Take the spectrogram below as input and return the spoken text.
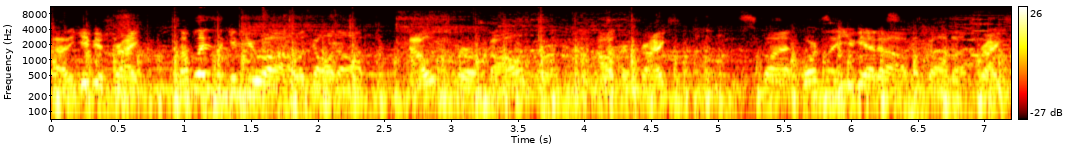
Uh, they give you a strike. Some places they give you uh, what's called uh, outs for fouls, or outs for strikes. But fortunately, you get uh, what's called uh, strikes.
